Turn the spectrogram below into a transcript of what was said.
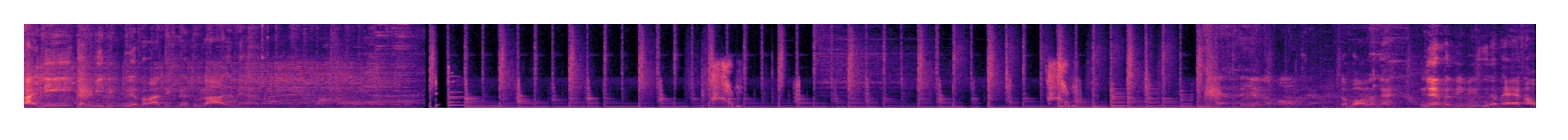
ไข่นี่ยังมีถึงเดือนประมาณถึงเดือนตุลาใช่ไหมฮะอ๋อก็บอกแล้วไง เงื่อนเป็นสิ่งที่กูจะแพ้เขา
